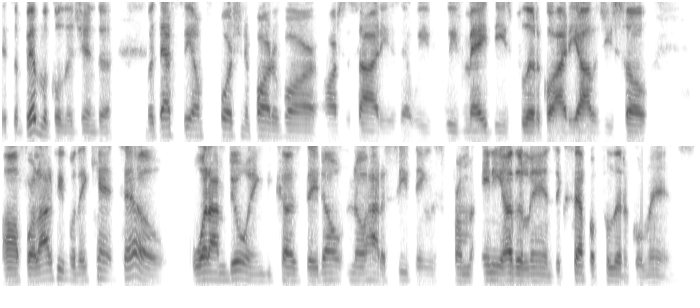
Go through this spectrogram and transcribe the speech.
it's a biblical agenda but that's the unfortunate part of our our society is that we've we've made these political ideologies so uh, for a lot of people they can't tell what I'm doing because they don't know how to see things from any other lens except a political lens.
